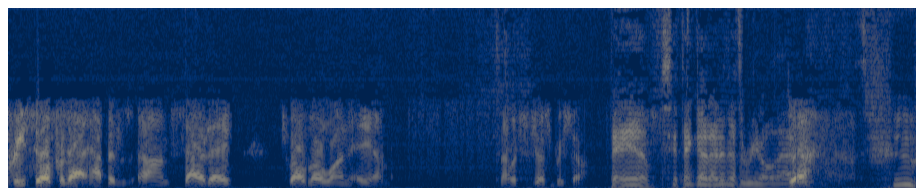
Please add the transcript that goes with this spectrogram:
Pre-sale for that happens on Saturday, 12:01 a.m. That was just pre-sale. Bam. See, thank God I didn't have to read all that. Yeah, Whew.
